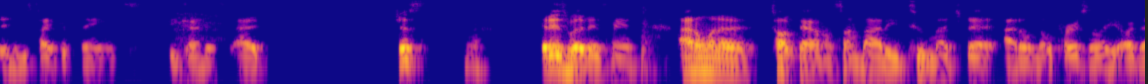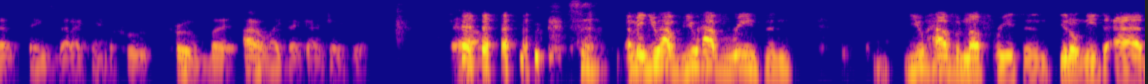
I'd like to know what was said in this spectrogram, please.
in these type of things because I just it is what it is, man. I don't want to talk down on somebody too much that I don't know personally or that things that I can't approve, prove. But I don't like that guy, Jay. Um, so, I mean, you have you have reasons. You have enough reasons. You don't need to add,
